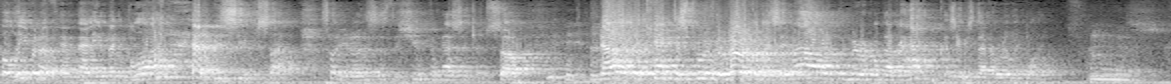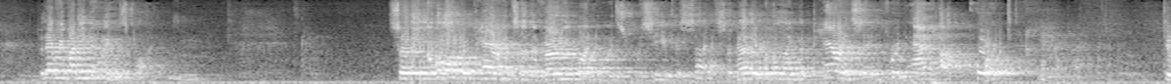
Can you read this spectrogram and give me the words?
believe it of him that he'd been blind and received sight. So, you know, this is the shoot the messenger. So now that they can't disprove the miracle, they say, well, the miracle never happened because he was never really. But everybody knew he was blind. So they called the parents of the very one who had received his sight. So now they're calling the parents in for an ad hoc court to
